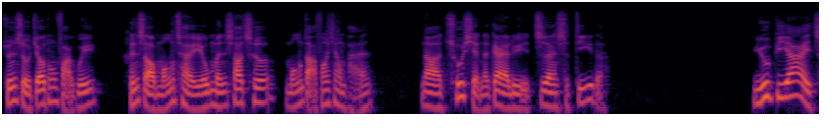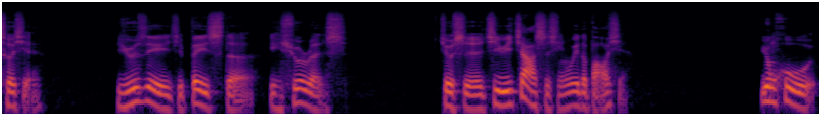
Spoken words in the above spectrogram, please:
遵守交通法规，很少猛踩油门刹车、猛打方向盘，那出险的概率自然是低的。UBI 车险 （Usage Based Insurance） 就是基于驾驶行为的保险。用户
